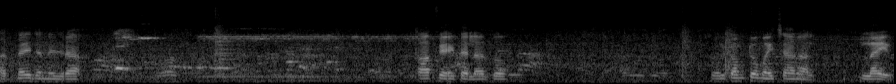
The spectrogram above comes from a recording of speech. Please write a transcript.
ಹದಿನೈದು ಜನ ಇದ್ದೀರಾ? ಕಾಫಿ ಆಯ್ತಾ ಎಲ್ಲರದು welcome to my channel live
